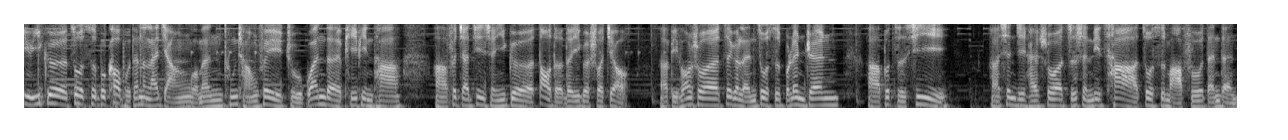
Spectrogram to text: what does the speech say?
于一个做事不靠谱的人来讲，我们通常会主观的批评他，啊，或者进行一个道德的一个说教，啊，比方说这个人做事不认真，啊，不仔细，啊，甚至还说执行力差，做事马虎等等。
